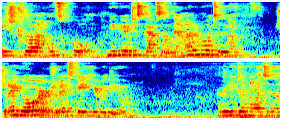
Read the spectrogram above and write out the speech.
Beach club, I'm also cold. Maybe I just cancel them. I don't know what to do. Should I go or should I stay here with you? I really don't know what to do.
